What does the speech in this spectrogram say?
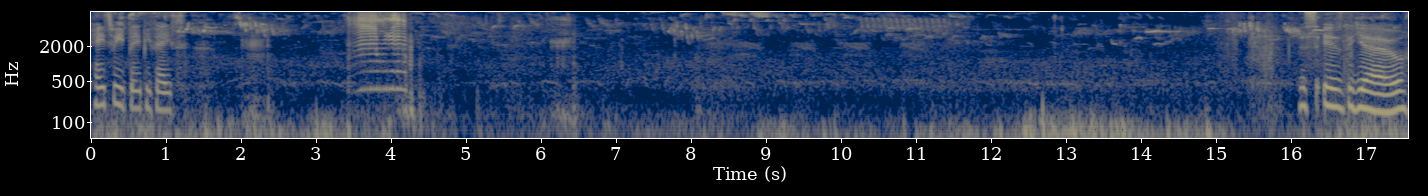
Hey, sweet baby face. This is the ewe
